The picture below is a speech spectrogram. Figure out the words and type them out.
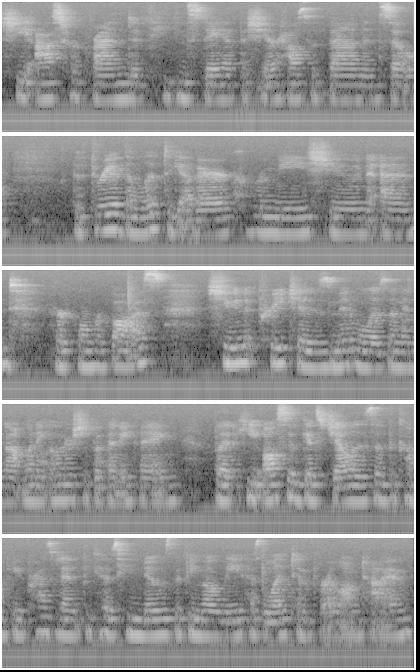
she asks her friend if he can stay at the share house with them, and so the three of them live together Kurumi, Shun, and her former boss. Shun preaches minimalism and not wanting ownership of anything, but he also gets jealous of the company president because he knows the female lead has liked him for a long time.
